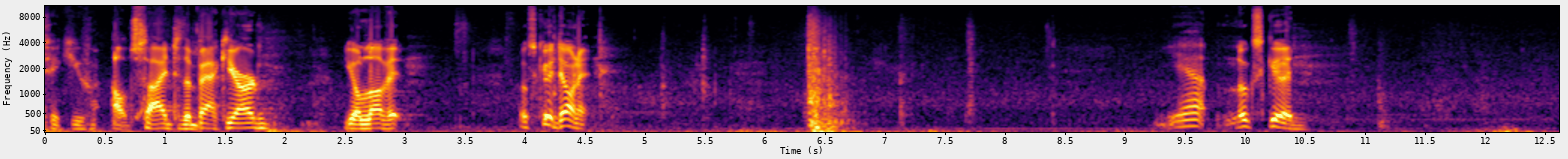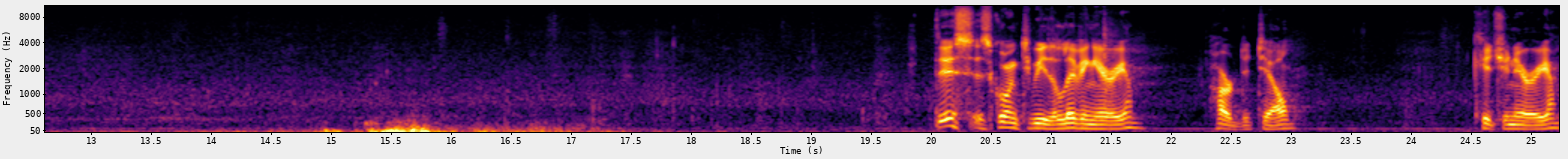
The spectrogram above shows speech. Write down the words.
Take you outside to the backyard. You'll love it. Looks good, don't it? Yeah, looks good. This is going to be the living area. Hard to tell. Kitchen area.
